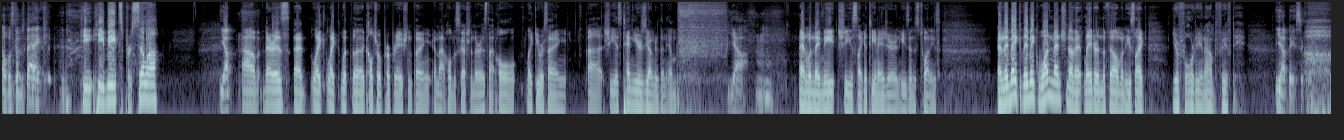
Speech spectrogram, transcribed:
Elvis comes back. he he meets Priscilla. Yep. Um, there is a, like like with the cultural appropriation thing and that whole discussion. There is that whole like you were saying. Uh, she is ten years younger than him. yeah. Mm-hmm and when they meet, she's like a teenager and he's in his twenties. And they make they make one mention of it later in the film when he's like, "You're 40 and I'm 50." Yeah, basically.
